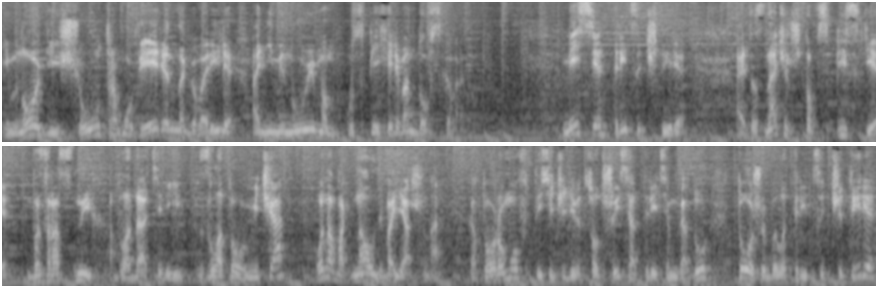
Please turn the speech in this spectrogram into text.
и многие еще утром уверенно говорили о неминуемом успехе Левандовского. Месси 34, А это значит, что в списке возрастных обладателей «Золотого мяча» он обогнал Льва Яшина, которому в 1963 году тоже было 34,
